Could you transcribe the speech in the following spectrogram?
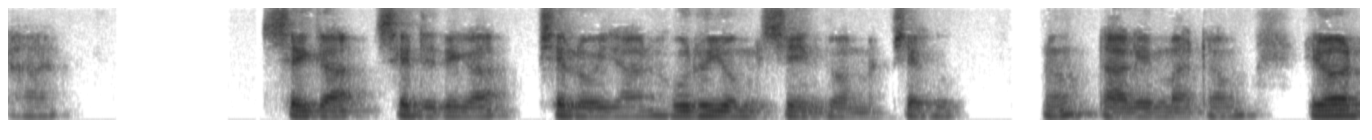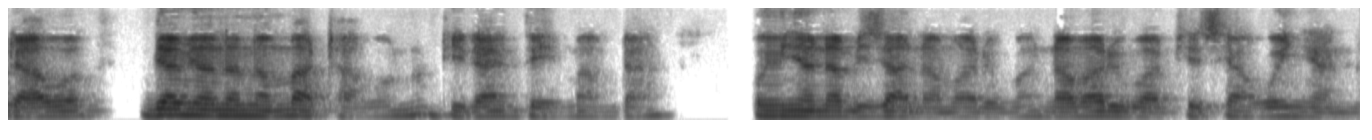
ဒါစိတ်ကစေတသိက်ကဖြစ်လို့ရတယ်ဘုဒ္ဓယုတ်မရှိရင်တော့မဖြစ်ဘူးနော်ဒါလေးမှတ်တော့ဒီတော့ဒါကိုပြန်ပြန်နာနာမှတ်ထားဖို့နော်ဒီတိုင်းသိမှတ်တာဝိညာဏပိစနာမရူပနာမရူပဖြစ်စရာဝိညာဏ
